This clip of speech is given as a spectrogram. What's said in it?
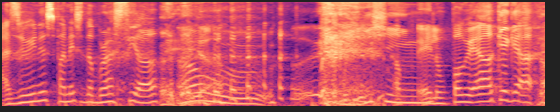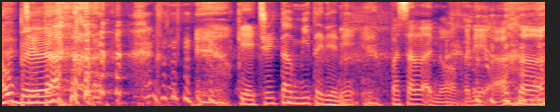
Azurinus panis the berasi ah. Oh. Fishing. Eh lupa gue ah, Okay okay Bel. Cerita Okay cerita mi tadi ni Pasal ano Apa ni uh,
